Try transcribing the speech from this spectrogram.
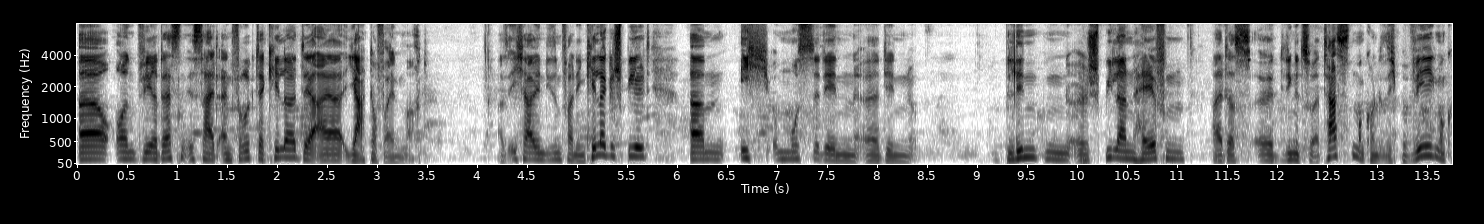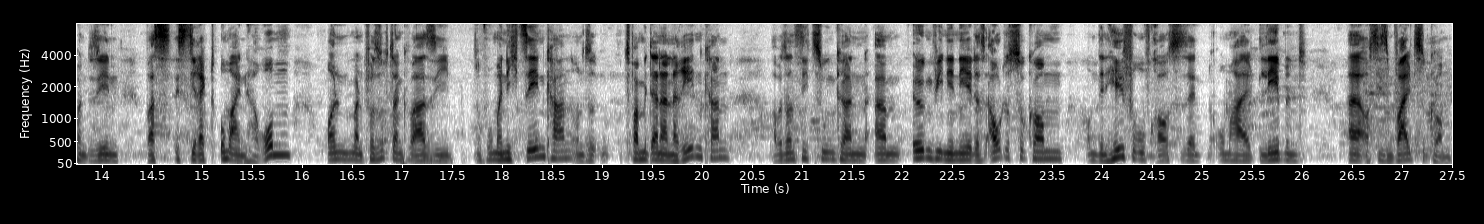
Äh, und währenddessen ist halt ein verrückter Killer, der äh, Jagd auf einen macht. Also ich habe in diesem Fall den Killer gespielt. Ähm, ich musste den, äh, den blinden äh, Spielern helfen, halt das, äh, die Dinge zu ertasten. Man konnte sich bewegen, man konnte sehen, was ist direkt um einen herum und man versucht dann quasi, wo man nichts sehen kann und zwar miteinander reden kann, aber sonst nichts tun kann, ähm, irgendwie in die Nähe des Autos zu kommen, um den Hilferuf rauszusenden, um halt lebend äh, aus diesem Wald zu kommen.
